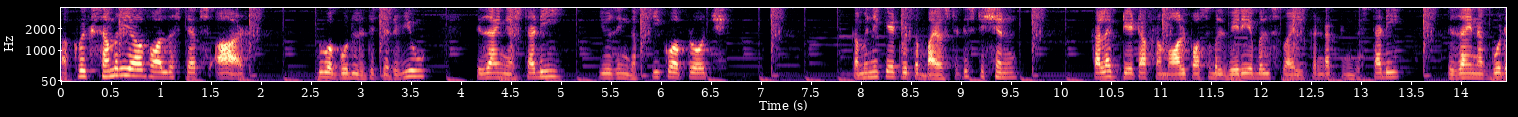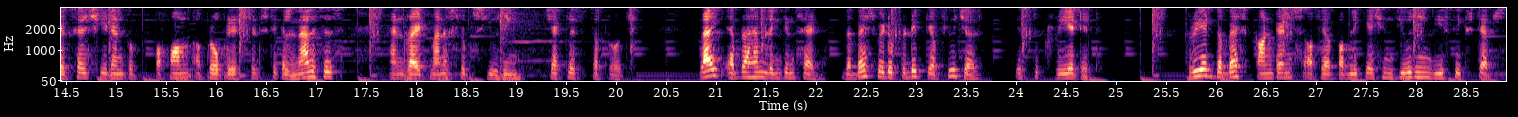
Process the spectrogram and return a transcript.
A quick summary of all the steps are do a good literature review, design your study using the PICO approach, communicate with a biostatistician, collect data from all possible variables while conducting the study, design a good Excel sheet and perform appropriate statistical analysis, and write manuscripts using checklists approach. Like Abraham Lincoln said, the best way to predict your future is to create it. Create the best contents of your publications using these six steps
